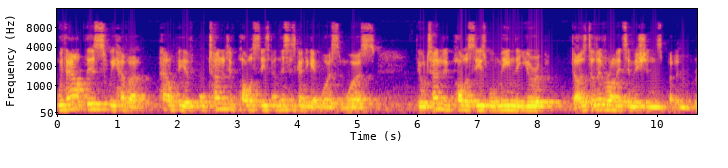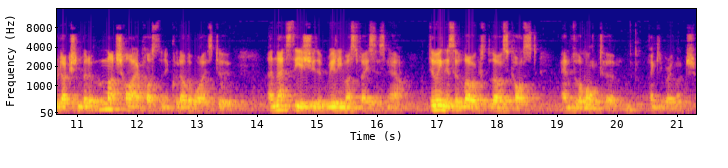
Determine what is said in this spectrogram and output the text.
Without this, we have a panoply of alternative policies, and this is going to get worse and worse. The alternative policies will mean that Europe does deliver on its emissions but a mm. reduction, but at much higher cost than it could otherwise do. And that's the issue that really must face us now. Doing this at lowest, lowest cost and for the long term. Thank you very much.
